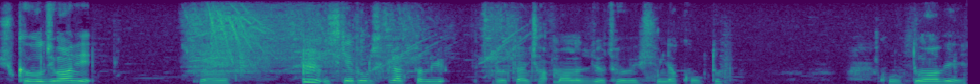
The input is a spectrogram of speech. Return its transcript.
Şu kıvılcım abi yani iskelet ordusu falan tutabiliyor. 4 tane çarpma anladı diyor. Tövbe bismillah korktum. Korktum abi.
